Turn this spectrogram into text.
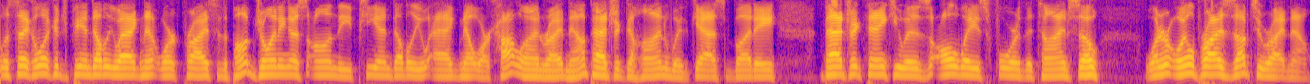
Let's take a look at your PNW Ag Network price at the pump. Joining us on the PNW Ag Network hotline right now, Patrick DeHaan with Gas Buddy. Patrick, thank you as always for the time. So, what are oil prices up to right now?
